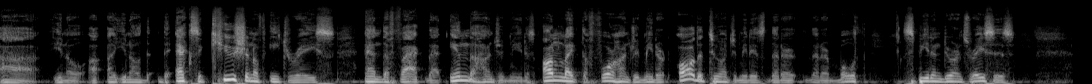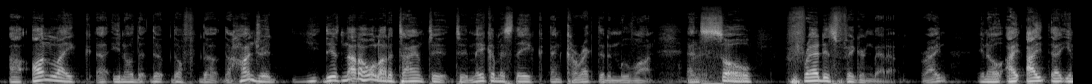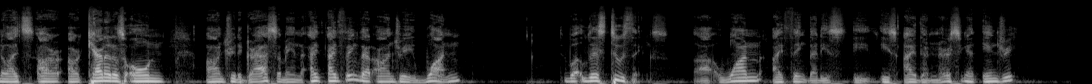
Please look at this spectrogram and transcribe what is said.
uh, you know, uh, uh, you know, the, the, execution of each race and the fact that in the hundred meters, unlike the 400 meter or the 200 meters that are that are both speed endurance races, uh, unlike uh, you know the the the, the, the hundred, there's not a whole lot of time to to make a mistake and correct it and move on. And right. so Fred is figuring that out, right? You know, I, I, uh, you know, it's our, our Canada's own Andre De Grasse. I mean, I, I think that Andre won. Well, there's two things. Uh, one, I think that he's he's either nursing an injury,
